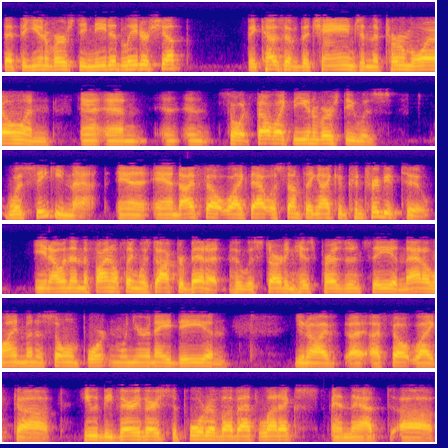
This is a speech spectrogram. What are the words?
that the university needed leadership because of the change and the turmoil and and, and and so it felt like the university was was seeking that and and I felt like that was something I could contribute to you know and then the final thing was Dr. Bennett who was starting his presidency and that alignment is so important when you're an AD and you know I I, I felt like uh he would be very very supportive of athletics and that uh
